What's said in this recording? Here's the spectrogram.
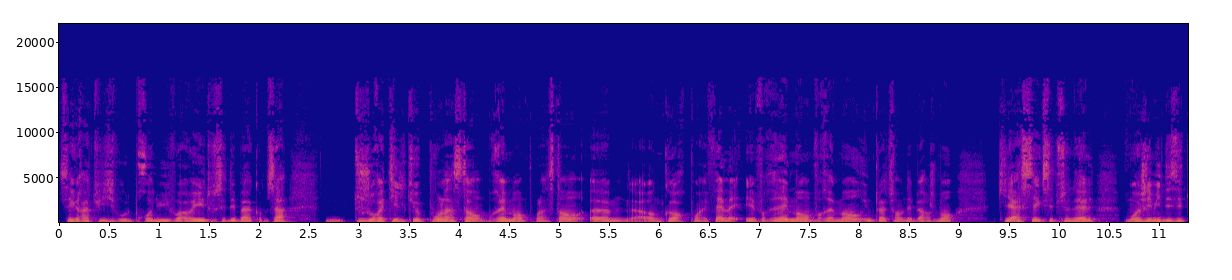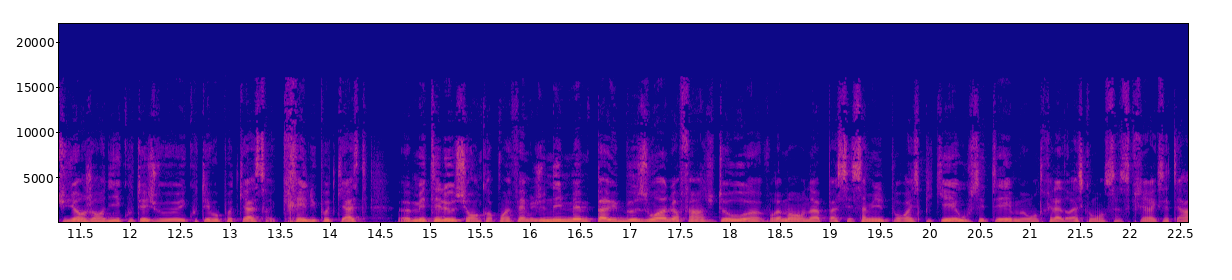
c'est gratuit si vous le produit, vous voyez tous ces débats comme ça. Toujours est-il que pour l'instant, vraiment pour l'instant, encore.fm est vraiment vraiment une plateforme d'hébergement qui est assez exceptionnel. Moi, j'ai mis des étudiants, j'aurais dit écoutez, je veux écouter vos podcasts, créer du podcast, euh, mettez-le sur encore.fm. Je n'ai même pas eu besoin de leur faire un tuto. Euh, vraiment, on a passé 5 minutes pour expliquer où c'était, me montrer l'adresse, comment s'inscrire, etc.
